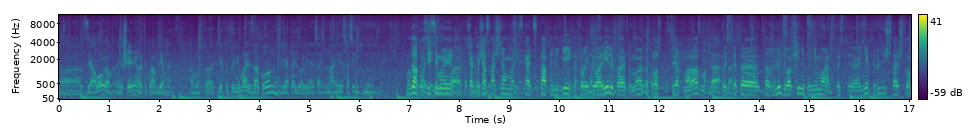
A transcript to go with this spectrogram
э, с диалогом, решением этой проблемы. Потому что те, кто принимали закон, я опять говорю, я не совсем, они совсем ну, Ну да, то есть если мы покупают, о как бы сейчас идет. начнем искать цитаты людей, которые говорили про это, но это просто сверх маразма. Да, то есть да. это даже люди вообще не понимают. То есть э, некоторые люди считают, что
